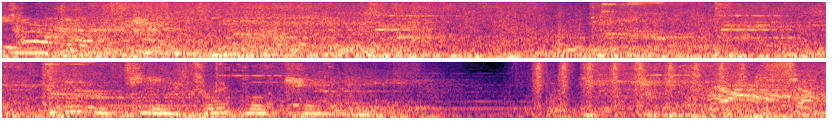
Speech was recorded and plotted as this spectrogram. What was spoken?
Team double kill. Blue team triple kill. Shut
